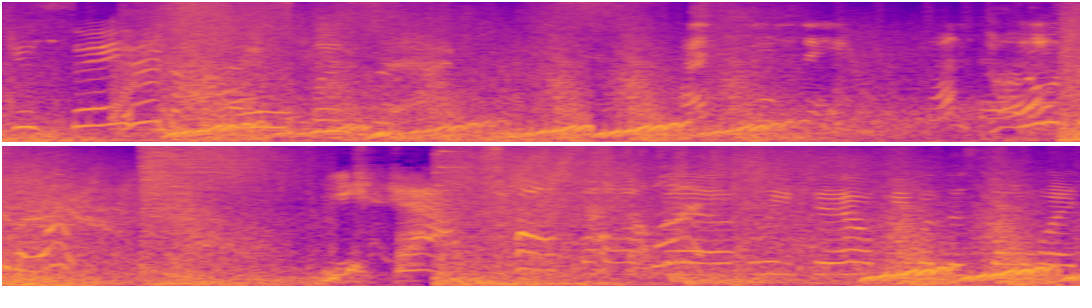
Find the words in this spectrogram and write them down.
What'd you say? yeah, top off uh, to help you with this gold white.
